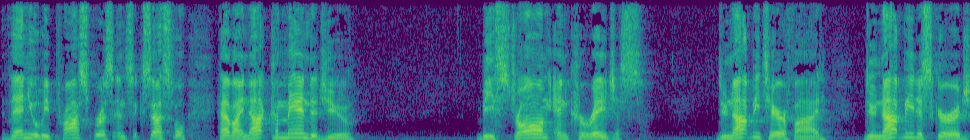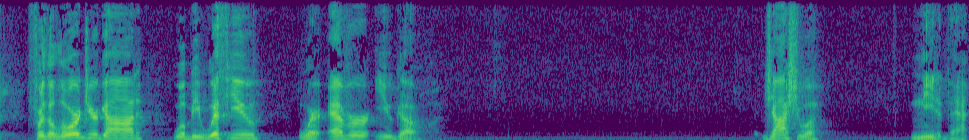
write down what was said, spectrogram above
Then you will be prosperous and successful. Have I not commanded you? Be strong and courageous. Do not be terrified. Do not be discouraged, for the Lord your God will be with you wherever you go. Joshua needed that.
